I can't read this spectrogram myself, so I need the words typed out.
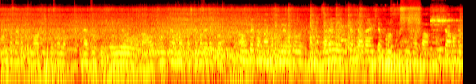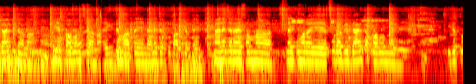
फ़ोन करना है तो नॉट स्टेबल नेटवर्क इशू ये हो रहा और फ़ोन पे हमारे कस्टमर रहेगा तो फ़ोन पे करना अगर बोलेगा तो सडनली एक टाइम ज़्यादा एक टाइम प्रोसेसिंग नहीं होता इस जगह में बैंक जाना, ये प्रॉब्लम से आना। एक टाइम आते हैं मैनेजर को बात करते हैं। मैनेजर है, सामना नहीं तुम्हारा ये पूरा भी बैंक का प्रॉब्लम नहीं है। ठीक है तो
